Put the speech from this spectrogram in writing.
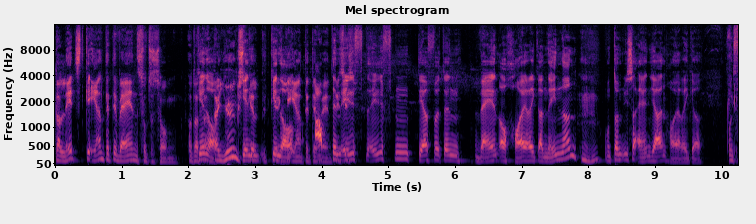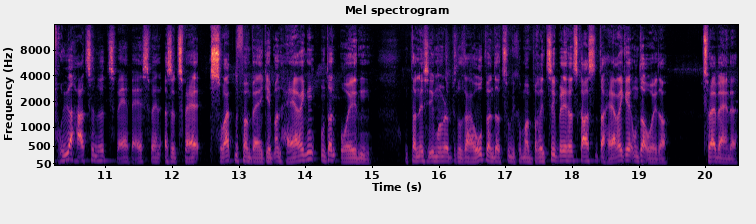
der letzt geerntete Wein sozusagen. Oder genau. der, der jüngst Gen ge genau. geerntete Ab Wein. Ab dem 11.11. .11. darf er den Wein auch Heuriger nennen mhm. und dann ist er ein Jahr ein Heuriger. Und früher hat es ja nur zwei Weißweine, also zwei Sorten von Wein gegeben, einen Heurigen und einen Alten. Und dann ist irgendwann mal ein bisschen der Rotwein dazugekommen. Prinzipiell hat es der Heurige und der Alter. Zwei Weine.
